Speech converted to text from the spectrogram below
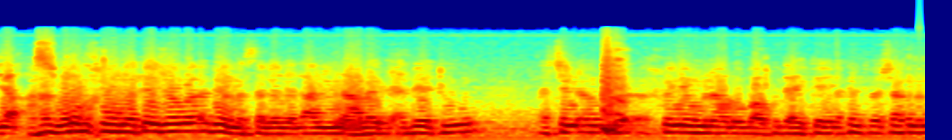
يا هل صورة خوێنەکەی جەوە ئەبێ مثلا؟ الآن من عليك ئەبێت و ئەچن ئەو خوێنی و مناڵ و باوکو دایکەی نەکەن بەشاکن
